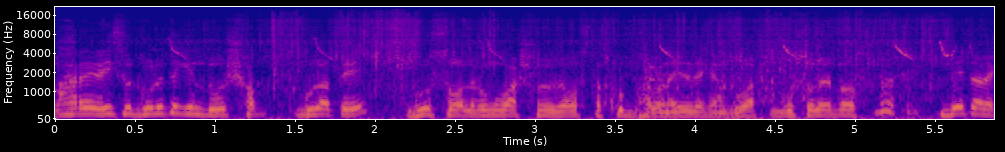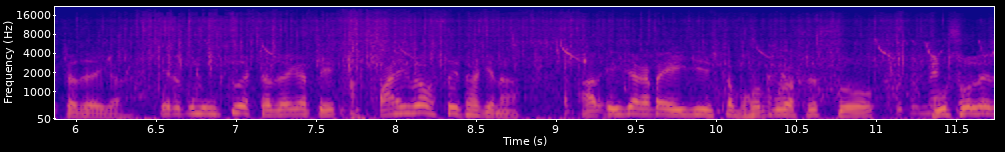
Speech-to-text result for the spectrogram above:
পাহাড়ের রিসোর্টগুলোতে কিন্তু সবগুলোতে গোসল এবং ওয়াশরুমের ব্যবস্থা খুব ভালো না। এই দেখেন গোসলের ব্যবস্থা বেটার একটা জায়গা। এরকম উঁচু একটা জায়গাতে পানির ব্যবস্থাই থাকে না। আর এই জায়গাটা এই জিনিসটা ভরপুর আছে তো গোসলের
